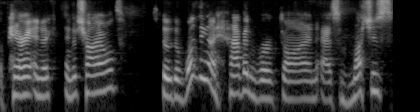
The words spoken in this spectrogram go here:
a parent and a, and a child. So the one thing I haven't worked on as much as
